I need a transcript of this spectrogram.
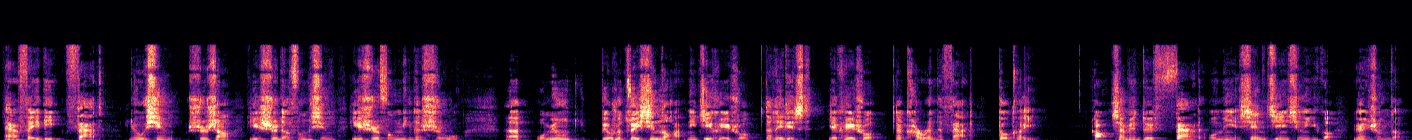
F-A-D fad 流行、时尚、一时的风行、一时风靡的事物。呃，我们用比如说最新的话，你既可以说 the latest，也可以说 the current fad，都可以。好，下面对 fad 我们也先进行一个原声的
